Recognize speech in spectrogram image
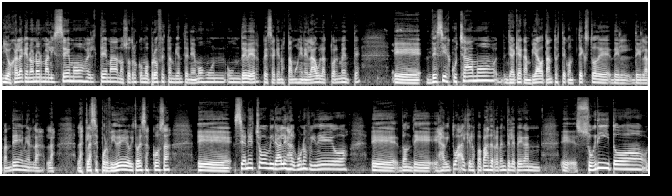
y ojalá que no normalicemos el tema. Nosotros como profes también tenemos un, un deber, pese a que no estamos en el aula actualmente eh, de si escuchamos, ya que ha cambiado tanto este contexto de, la pandemia, las clases por video y todas esas cosas, eh, se han hecho virales algunos videos eh, donde es habitual que los papás de repente le pegan su grito,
